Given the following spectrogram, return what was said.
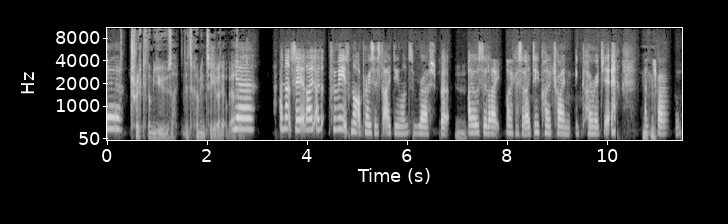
Yeah. trick them use to come into you a little bit. I yeah. And that's it. And I, I, for me, it's not a process that I do want to rush, but Mm. I also like, like I said, I do kind of try and encourage it and Mhm. try and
